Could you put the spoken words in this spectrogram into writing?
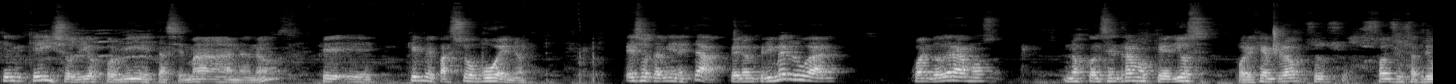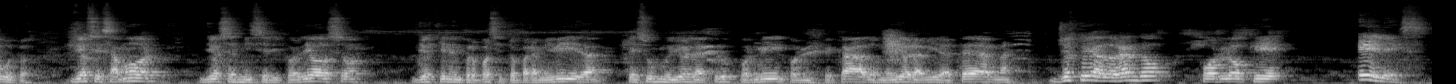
qué, hizo Dios por mí esta semana? ¿no? ¿Qué, eh, ¿Qué me pasó bueno? Eso también está. Pero en primer lugar, cuando oramos, nos concentramos que Dios, por ejemplo, son sus atributos. Dios es amor, Dios es misericordioso, Dios tiene un propósito para mi vida, Jesús murió en la cruz por mí, por mis pecados, me dio la vida eterna. Yo estoy adorando por lo que Él es,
